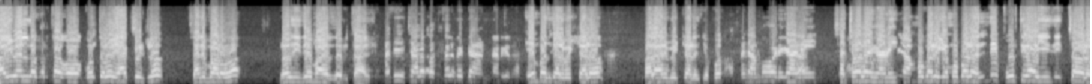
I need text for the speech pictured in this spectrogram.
హైవేల్లో కనుక గుంతలు యాక్సిడెంట్లు చనిపోవడము రోజు ఇదే బాగా జరుగుతుంది. అంటే చాలా పథకాలు పెట్టా అంటున్నారు కదా. ఏం పథకాలు పెట్టాడు? ఫలాని పెట్టాడు చెప్పు. అంటే అమ్మఒడి గాని సచివాలయం గాని. ఈ అమ్మబడికి అమ్మబడి అన్ని పూర్తిగా ఇది ఇచ్చాడు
